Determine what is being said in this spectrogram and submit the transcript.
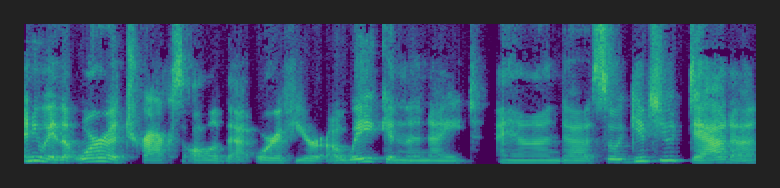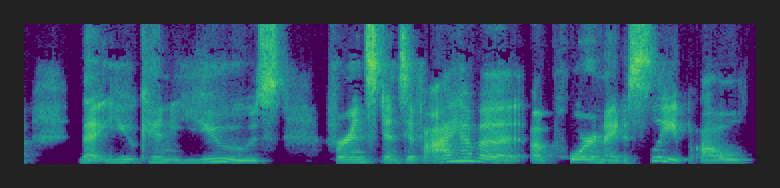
anyway the Oura tracks all of that or if you're awake in the night and uh, so it gives you data that you can use For instance, if I have a, a poor night of sleep, I'll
